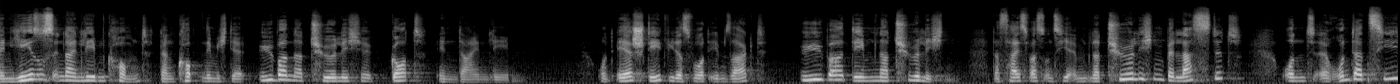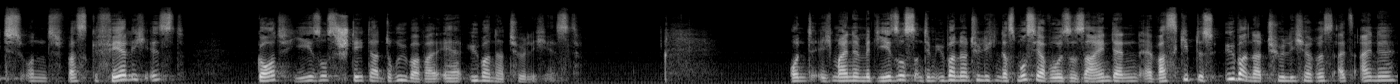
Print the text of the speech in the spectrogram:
Wenn Jesus in dein Leben kommt, dann kommt nämlich der übernatürliche Gott in dein Leben. Und er steht, wie das Wort eben sagt, über dem Natürlichen. Das heißt, was uns hier im Natürlichen belastet und äh, runterzieht und was gefährlich ist, Gott, Jesus steht da drüber, weil er übernatürlich ist. Und ich meine, mit Jesus und dem Übernatürlichen, das muss ja wohl so sein, denn äh, was gibt es Übernatürlicheres als eine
